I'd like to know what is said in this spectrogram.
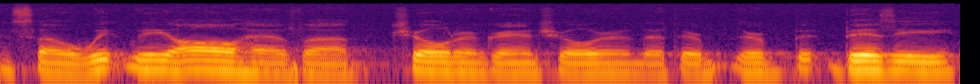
And so we, we all have uh, children, grandchildren, that they're, they're busy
